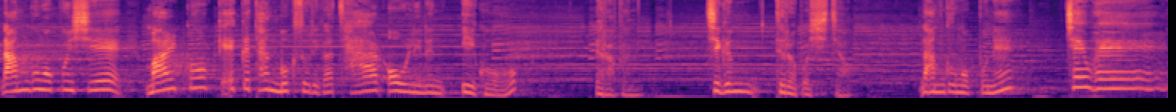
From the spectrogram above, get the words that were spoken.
남궁옥분 씨의 맑고 깨끗한 목소리가 잘 어울리는 이 곡 여러분 지금 들어보시죠. 남궁옥분의 재회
